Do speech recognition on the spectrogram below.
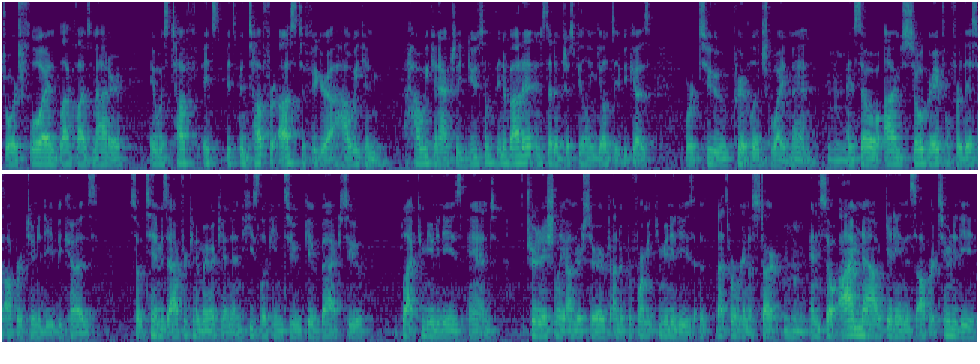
George Floyd and Black Lives Matter, it was tough. It's it's been tough for us to figure out how we can how we can actually do something about it instead of just feeling guilty because we're two privileged white men. Mhm. And so I'm so grateful for this opportunity because so Tim is African American and he's looking to give back to black communities and traditionally underserved, underperforming communities. Uh, That's where we're going to start. Mhm. And so I'm now getting this opportunity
